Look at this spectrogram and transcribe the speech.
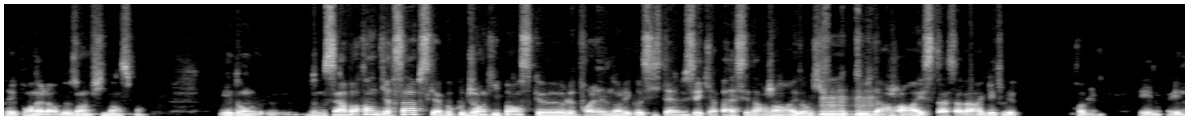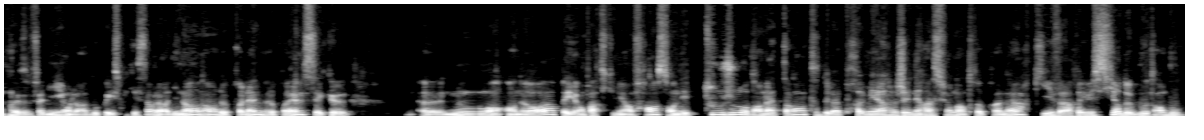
répondre à leurs besoins de financement. Et donc, donc c'est important de dire ça parce qu'il y a beaucoup de gens qui pensent que le problème dans l'écosystème, c'est qu'il n'y a pas assez d'argent et donc il faut mmh, mettre plus mmh. d'argent et ça, ça va régler tous les problème. Et, et nous, as famille, on leur a beaucoup expliqué ça. On leur a dit non, non, le problème, le problème, c'est que euh, nous, en, Europe et en particulier en France, on est toujours dans l'attente de la première génération d'entrepreneurs qui va réussir de bout en bout,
